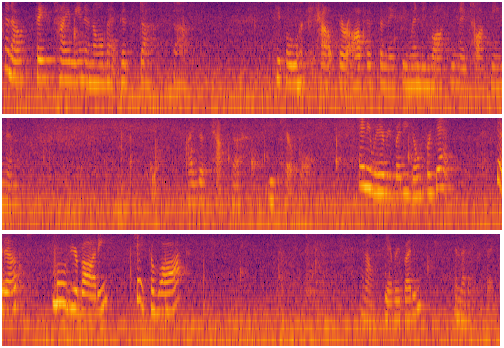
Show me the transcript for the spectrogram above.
you know, FaceTiming and all that good stuff. So people look out their office and they see Wendy walking and talking and I just have to be careful. Anyway, everybody, don't forget, get up, move your body, take a walk, and I'll see everybody in the next segment.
